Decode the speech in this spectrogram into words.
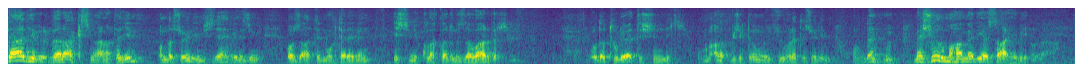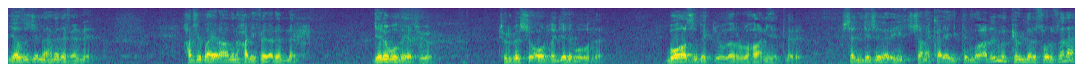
daha bir gara kısmını anlatayım. Onu da söyleyeyim size. Hepinizin o zat-ı muhteremin ismi kulaklarınızda vardır. O da tulu eti şimdilik. Bunu anlatmayacaktım ama zuhureti söyleyeyim. Onu da. Meşhur Muhammediye sahibi. Yazıcı Mehmet Efendi. Hacı Bayram'ın halifelerinden. Gelibolu'da yatıyor. Türbesi orada Gelibolu'da. Boğazı bekliyorlar ruhaniyetleri. Sen geceleri hiç Çanakkale'ye gittin mi aradın mı? Köylülere sorsana.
